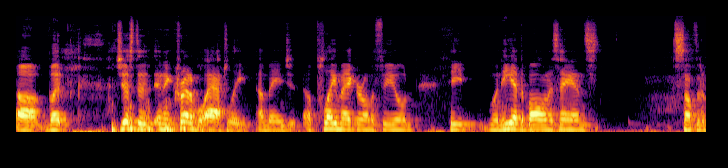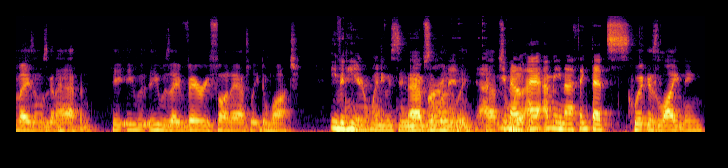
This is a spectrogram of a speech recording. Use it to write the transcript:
Uh, but just a, an incredible athlete. I mean, a playmaker on the field. He when he had the ball in his hands, something amazing was going to happen. He, he was he was a very fun athlete to watch. Even here when he was in New Bern Absolutely. and uh, you know, I, I mean, I think that's Quick as lightning,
